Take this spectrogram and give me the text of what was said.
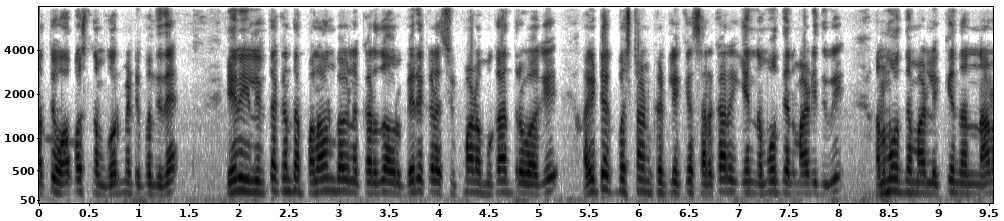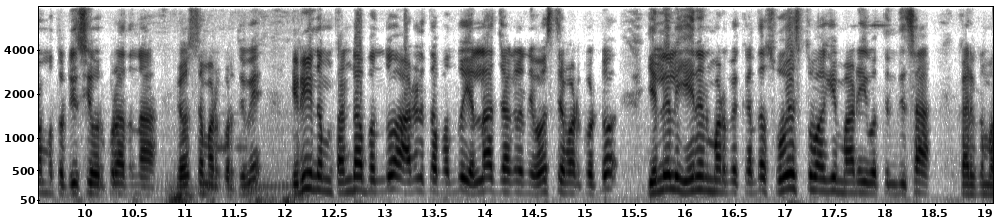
ಮತ್ತೆ ವಾಪಸ್ ನಮ್ಮ ಗೌರ್ಮೆಂಟ್ಗೆ ಬಂದಿದೆ. ಏನು ಇಲ್ಲಿರ್ತಕ್ಕಂಥ ಫಲಾನುಭವಿಗಳ ಕರೆದು ಅವ್ರು ಬೇರೆ ಕಡೆ ಶಿಫ್ಟ್ ಮಾಡೋ ಮುಖಾಂತರವಾಗಿ ಹೈಟೆಕ್ ಬಸ್ ಸ್ಟ್ಯಾಂಡ್ ಕಟ್ಟಲಿಕ್ಕೆ ಸರ್ಕಾರಕ್ಕೆ ಏನು ನಮೂದನೆ ಮಾಡಿದ್ವಿ. ಅನುಮೋದನೆ ಮಾಡಲಿಕ್ಕೆ ನಾನು ನಾನು ಮತ್ತು ಡಿ ಸಿ ಅವರು ಕೂಡ ಅದನ್ನ ವ್ಯವಸ್ಥೆ ಮಾಡ್ಕೊಡ್ತೀವಿ. ಇಡೀ ನಮ್ಮ ತಂಡ ಬಂದು, ಆಡಳಿತ ಬಂದು ಎಲ್ಲಾ ಜಾಗಗಳನ್ನು ವ್ಯವಸ್ಥೆ ಮಾಡಿಕೊಟ್ಟು ಎಲ್ಲೆಲ್ಲಿ ಏನೇನು ಮಾಡ್ಬೇಕಂತ ಸುವ್ಯಸ್ತವಾಗಿ ಮಾಡಿ ಇವತ್ತಿನ ದಿವಸ ಕಾರ್ಯಕ್ರಮ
